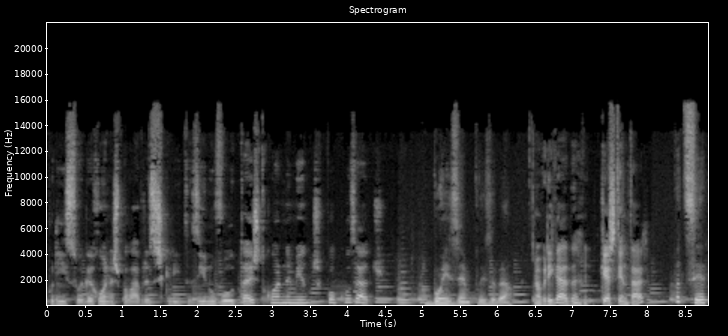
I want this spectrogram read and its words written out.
por isso agarrou nas palavras escritas e inovou o texto com ornamentos pouco usados. Bom exemplo, Isabel. Obrigada. Queres tentar? Pode ser.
